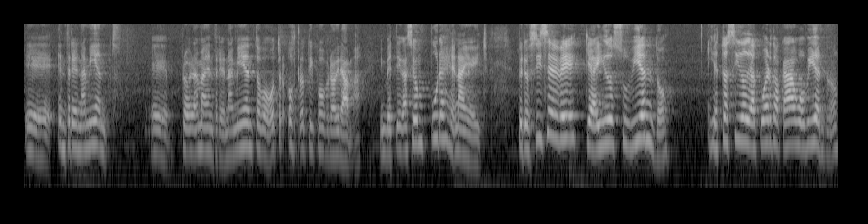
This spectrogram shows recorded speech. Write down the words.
eh, entrenamiento, programa de entrenamiento otro, otro tipo de programa. Investigación pura es NIH. Pero sí se ve que ha ido subiendo, y esto ha sido de acuerdo a cada gobierno,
